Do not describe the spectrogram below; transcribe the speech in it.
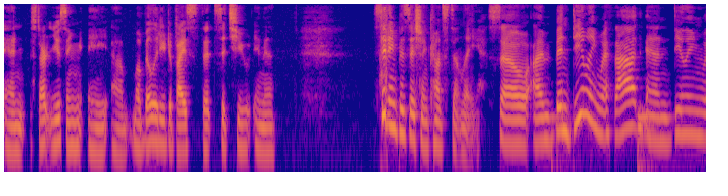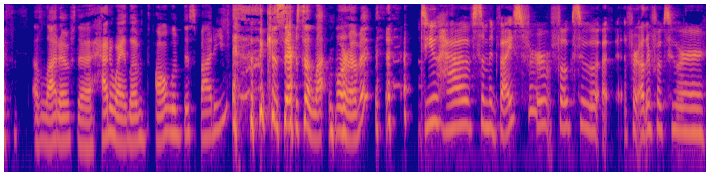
and start using a um, mobility device that sits you in a sitting position constantly. So I've been dealing with that and dealing with a lot of the how do I love all of this body because there's a lot more of it. do you have some advice for folks who uh, for other folks who are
